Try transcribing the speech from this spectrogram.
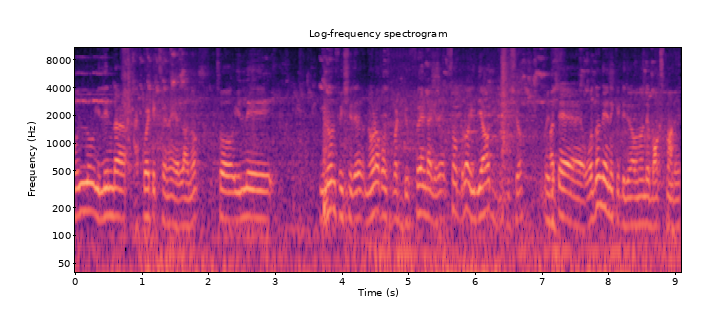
ಫುಲ್ಲು ಇಲ್ಲಿಂದ ಅಕ್ವಾಟಿಕ್ಸ್ ಏನೇ ಎಲ್ಲಾನು. ಸೊ ಇಲ್ಲಿ ಇನ್ನೊಂದು ಫಿಶ್ ಇದೆ. ನೋಡೋಕೆ ಒಂದು ಸ್ವಲ್ಪ ಡಿಫ್ರೆಂಟ್ ಆಗಿದೆ. ಸೊ ಬ್ರೋ ಇದು ಯಾವ್ದು ಫಿಶ್ ಮತ್ತೆ ಒಂದೊಂದು ಏನಕ್ಕೆ ಇಟ್ಟಿದ್ದೀರಾ? ಒಂದೊಂದೇ ಬಾಕ್ಸ್ ಮಾಡಿ.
